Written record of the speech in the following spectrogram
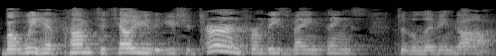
but we have come to tell you that you should turn from these vain things to the living God.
